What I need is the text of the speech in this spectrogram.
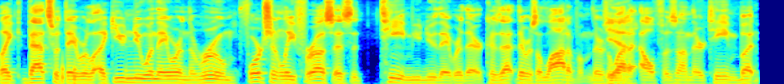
like that's what they were like you knew when they were in the room. Fortunately for us as a team you knew they were there because that there was a lot of them there's a lot of alphas on their team. But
